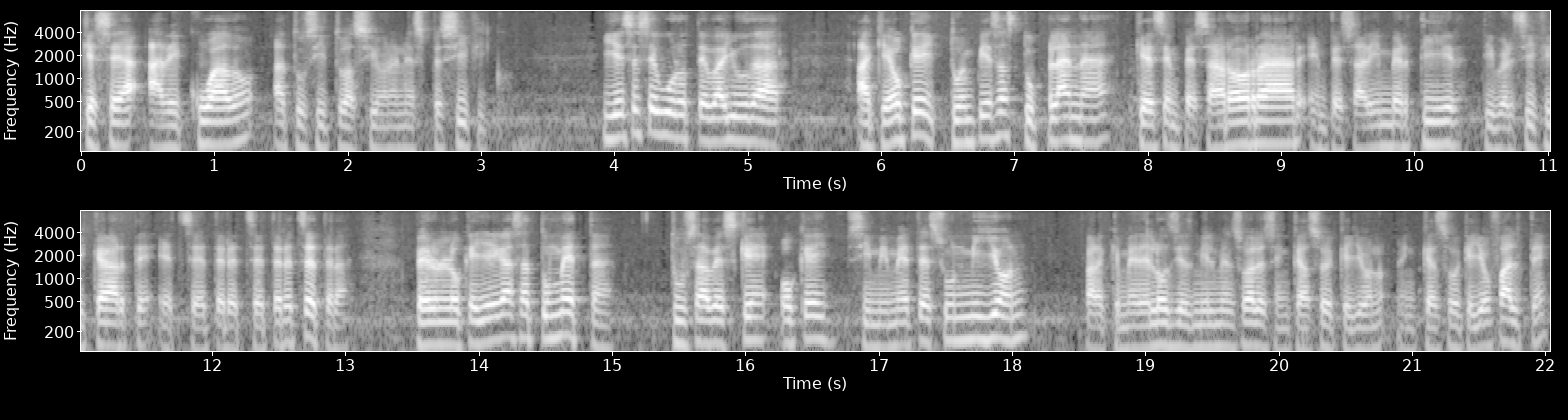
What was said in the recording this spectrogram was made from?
que sea adecuado a tu situación en específico. Y ese seguro te va a ayudar a que, ok, tú empiezas tu plan A, que es empezar a ahorrar, empezar a invertir, diversificarte, etcétera, etcétera, etcétera. Pero en lo que llegas a tu meta, tú sabes que, ok, si mi meta es un millón, para que me dé los 10 mil mensuales en caso de que yo, en caso de que yo falte,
